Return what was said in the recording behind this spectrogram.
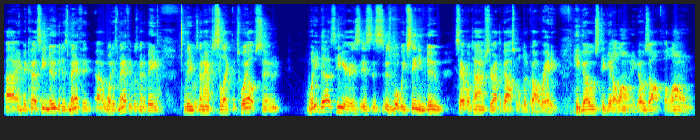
uh, and because he knew that his method, uh, what his method was going to be, that he was going to have to select the 12 soon, what he does here is, is, is, is what we've seen him do several times throughout the Gospel of Luke already. He goes to get alone. He goes off alone.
